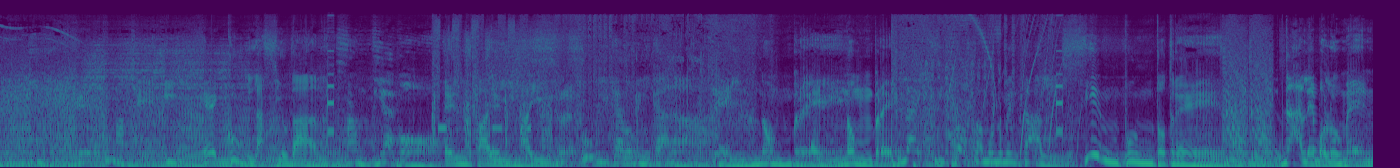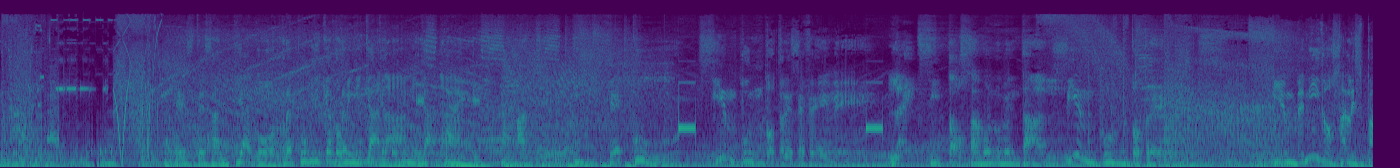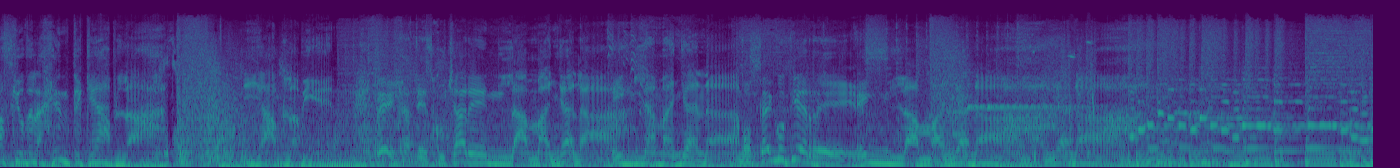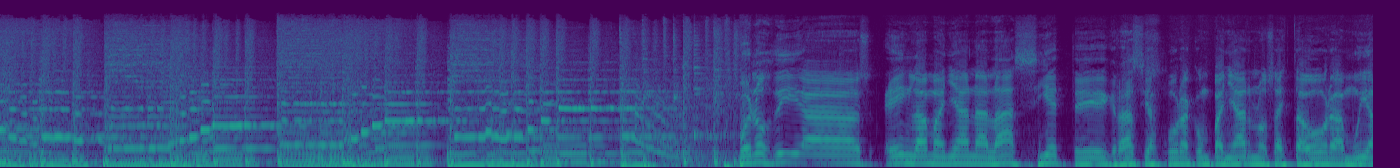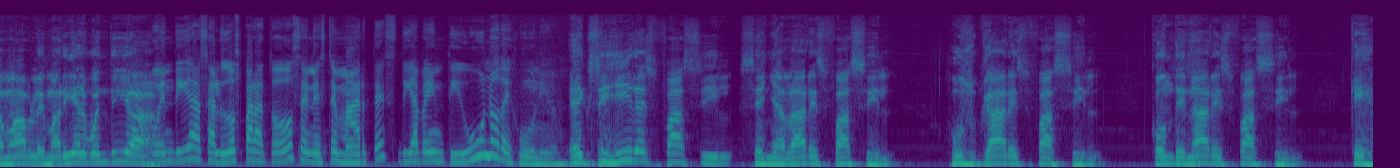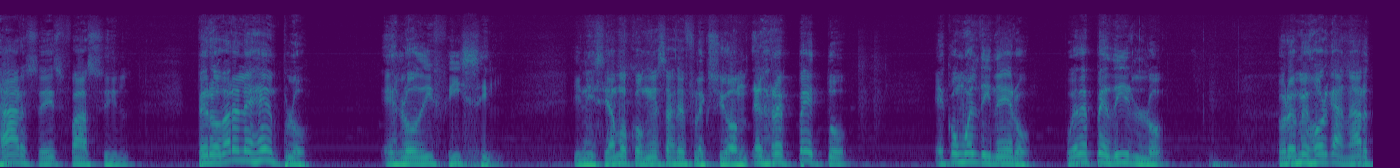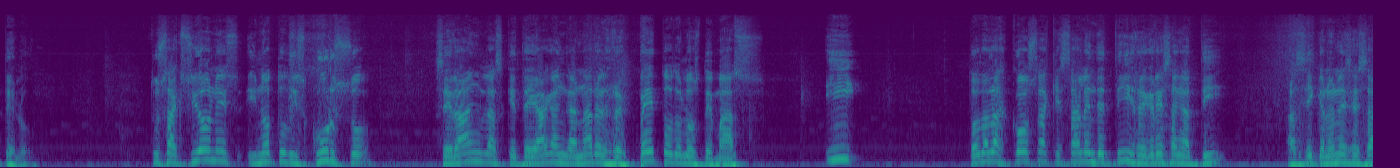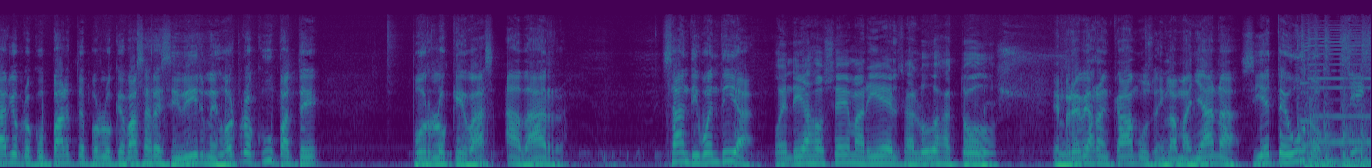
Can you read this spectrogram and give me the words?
GQ, la ciudad. Santiago, el país. República Dominicana. El nombre. El nombre. La exitosa monumental. 100.3. Dale volumen. Desde Santiago, República Dominicana. Esta es HIGQ. 100.3 FM. La exitosa monumental. 100.3. Bienvenidos al espacio de la gente que habla y habla bien. Déjate escuchar en la mañana. En la mañana. José Gutiérrez. En la mañana. Mañana. Buenos días en la mañana a las 7. Gracias por acompañarnos a esta hora. Muy amables. Mariel, buen día. Buen día. Saludos para todos en este martes, día 21 de junio. Exigir es fácil, señalar es fácil, juzgar es fácil, condenar es fácil, quejarse es fácil, pero dar el ejemplo es lo difícil. Iniciamos con esa reflexión. El respeto es como el dinero. Puedes pedirlo, pero es mejor ganártelo. Tus acciones y no tu discurso serán las que te hagan ganar el respeto de los demás. Y todas las cosas que salen de ti regresan a ti. Así que no es necesario preocuparte por lo que vas a recibir. Mejor preocúpate por lo que vas a dar. Sandy, buen día. Buen día, José Mariel. Saludos a todos. En breve arrancamos en la mañana 7-1.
